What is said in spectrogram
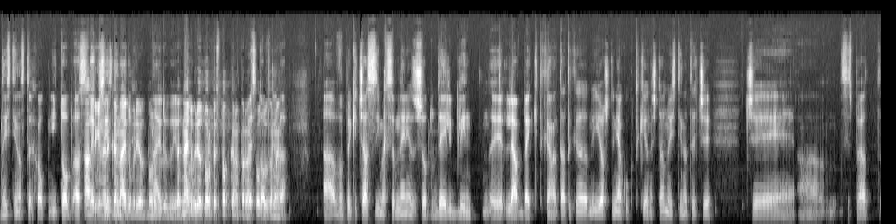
наистина страхотни. И то, аз, аз ще ги нарека най-добрият отбор. Най-добрият отбор. най-добрият отбор без топка на първенството за мен. Да. А, въпреки че аз имах съмнение, защото Дейли Блин е ляв бек и така нататък и още няколко такива неща, но истината е, че че а, се справят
